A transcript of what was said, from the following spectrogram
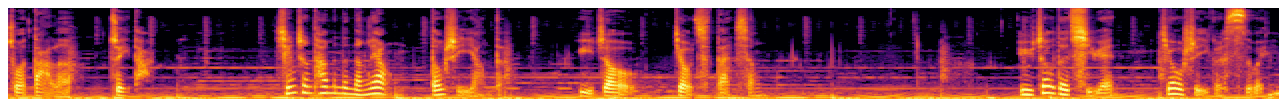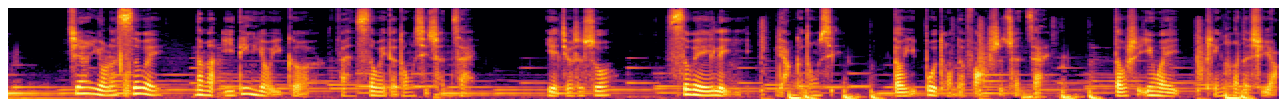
做大了最大，形成它们的能量都是一样的，宇宙就此诞生。宇宙的起源就是一个思维，既然有了思维，那么一定有一个反思维的东西存在，也就是说，思维里两个东西都以不同的方式存在。都是因为平衡的需要。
